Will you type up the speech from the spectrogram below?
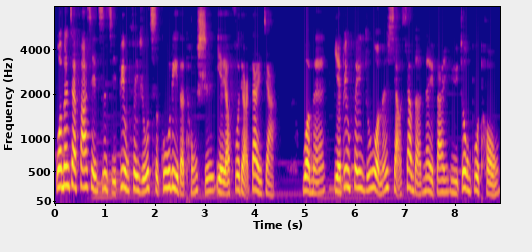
我们在发现自己并非如此孤立的同时，也要付点代价。我们也并非如我们想象的那般与众不同。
